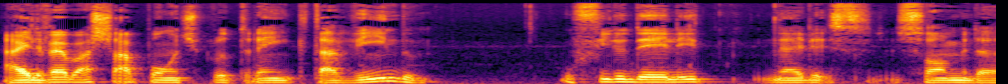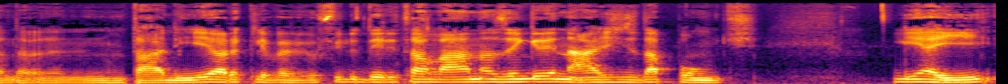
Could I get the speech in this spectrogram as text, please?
Aí ele vai baixar a ponte pro trem que tá vindo. O filho dele, né, ele some da, da, não tá ali, a hora que ele vai ver o filho dele tá lá nas engrenagens da ponte. E aí,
